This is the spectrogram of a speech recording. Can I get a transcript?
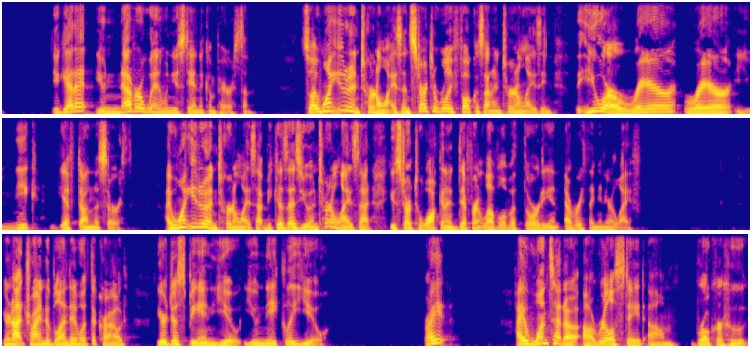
Do you get it? You never win when you stand in comparison. So I want you to internalize and start to really focus on internalizing that you are a rare, rare, unique gift on this earth. I want you to internalize that because as you internalize that, you start to walk in a different level of authority in everything in your life. You're not trying to blend in with the crowd. You're just being you, uniquely you. Right? I once had a, a real estate um, broker who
